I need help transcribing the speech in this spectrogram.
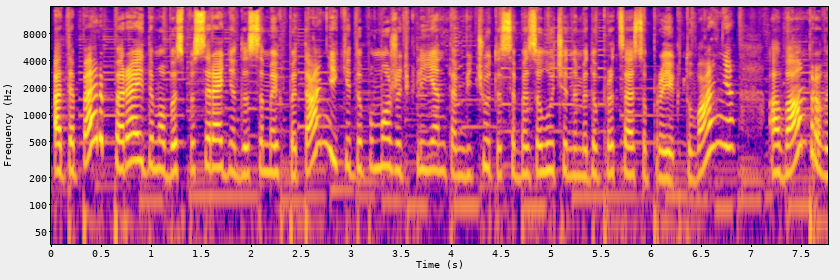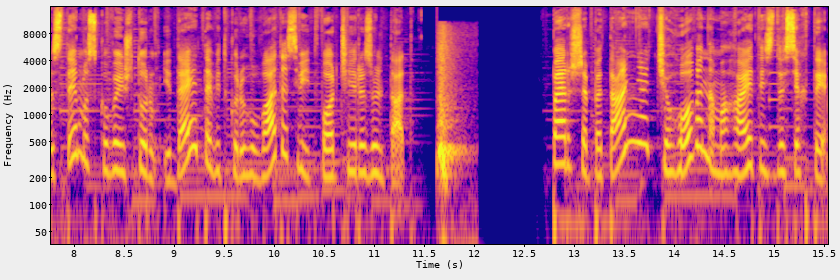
А тепер перейдемо безпосередньо до самих питань, які допоможуть клієнтам відчути себе залученими до процесу проєктування, а вам провести мозковий штурм ідей та відкоригувати свій творчий результат. Перше питання: чого ви намагаєтесь досягти?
